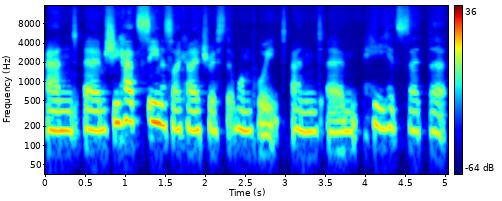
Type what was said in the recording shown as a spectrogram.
And um, she had seen a psychiatrist at one point, and um, he had said that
